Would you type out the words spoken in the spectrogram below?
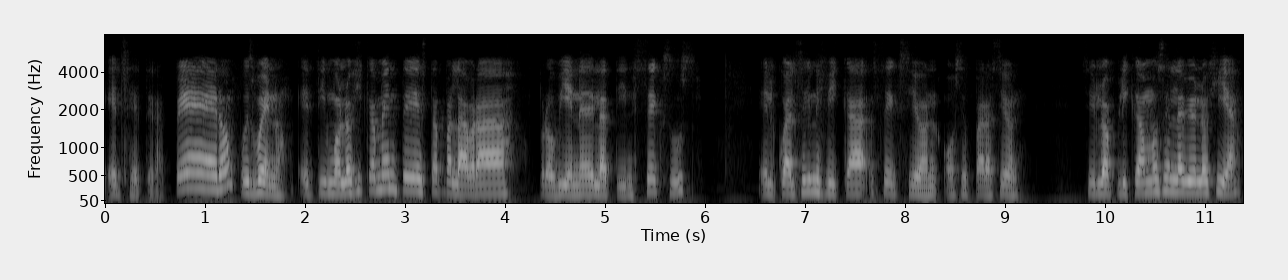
etc. Pero, pues bueno, etimológicamente esta palabra proviene del latín sexus, el cual significa sección o separación. Si lo aplicamos en la biología,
